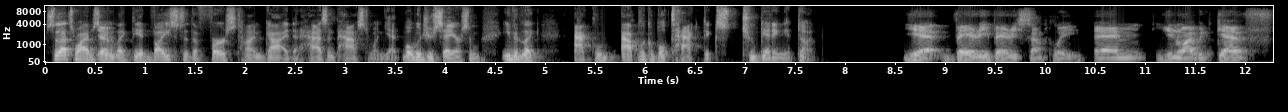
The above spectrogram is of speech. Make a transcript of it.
So that's why I'm saying yeah. like the advice to the first time guy that hasn't passed one yet. What would you say are some even like applicable tactics to getting it done? Yeah, very, very simply. Um, you know, I would give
